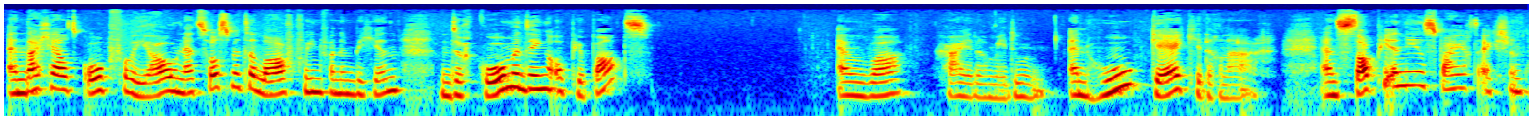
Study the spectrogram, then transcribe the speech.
En dat geldt ook voor jou, net zoals met de Love Queen van in het begin. Er komen dingen op je pad. En wat ga je ermee doen? En hoe kijk je ernaar? En stap je in die inspired action?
